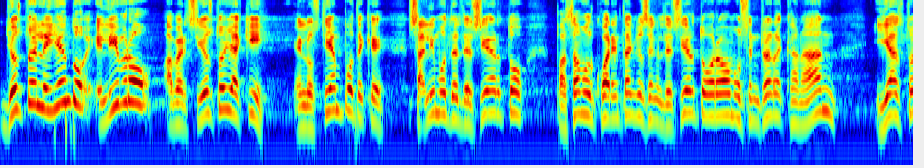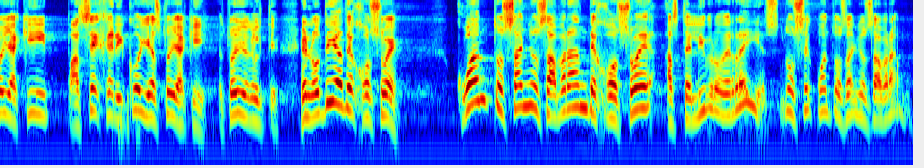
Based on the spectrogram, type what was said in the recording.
yo estoy leyendo el libro, a ver, si yo estoy aquí, en los tiempos de que salimos del desierto, pasamos 40 años en el desierto, ahora vamos a entrar a Canaán y ya estoy aquí, pasé Jericó y ya estoy aquí, estoy en, en los días de Josué. ¿Cuántos años habrán de Josué hasta el libro de Reyes? No sé cuántos años habrán.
